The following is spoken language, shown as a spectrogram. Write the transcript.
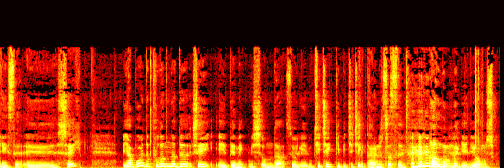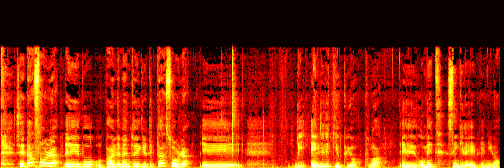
Neyse ee, şey ya bu arada Pulan'ın adı şey e, demekmiş onu da söyleyelim. Çiçek gibi çiçek, Çiçek tanrıçası anlamına geliyormuş. Şeyden sonra e, bu parlamentoya girdikten sonra e, bir evlilik yapıyor Pulan. E, Umet Singh ile evleniyor.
